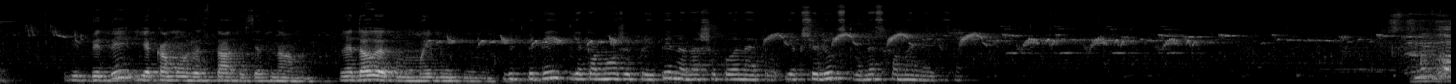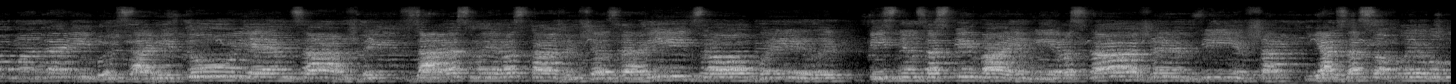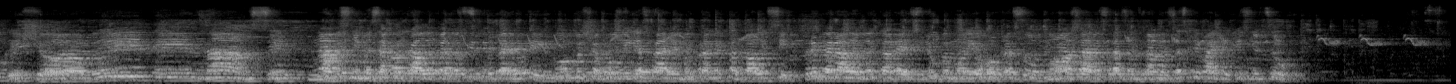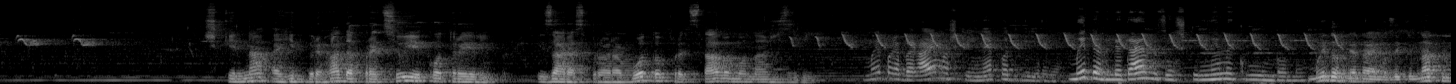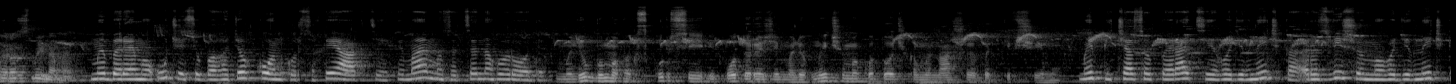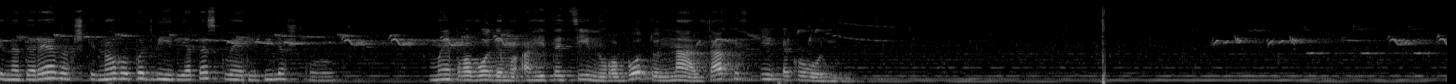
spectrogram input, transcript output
від біди, яка може статися з нами в недалекому майбутньому. Від біди, яка може прийти на нашу планету, якщо людство не схаменеться. Ми команда імпульс завжди. Зараз ми розкажем, що за рік зробили. Пісню заспіваєм і розкажем вірша, як засохли луки, що робити нам цим. Навесні ми закликали петроцвіти берегти, клумби, що були яскраві, ми про них подбали всі. Прибирали ми торець, любимо його красу. Ну а зараз разом з нами заспівайте пісню цю. Шкільна агітбригада працює котрий рік. І зараз про роботу представимо наш звіт. Ми прибираємо шкільне подвір'я. Ми доглядаємо за шкільними клумбами. Ми доглядаємо за кімнатними рослинами. Ми беремо участь у багатьох конкурсах і акціях і маємо за це нагороди. Ми любимо екскурсії і подорожі мальовничими куточками нашої батьківщини. Ми під час операції Годівничка розвішуємо годівнички на деревах шкільного подвір'я та сквері біля школи. Ми проводимо агітаційну роботу на захисті екології.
